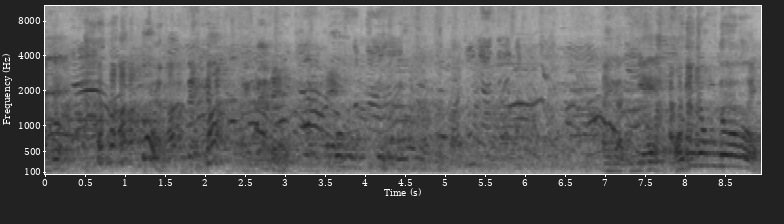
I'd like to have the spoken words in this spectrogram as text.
안 돼. 또 아니, 그러니까 이게 어느 정도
